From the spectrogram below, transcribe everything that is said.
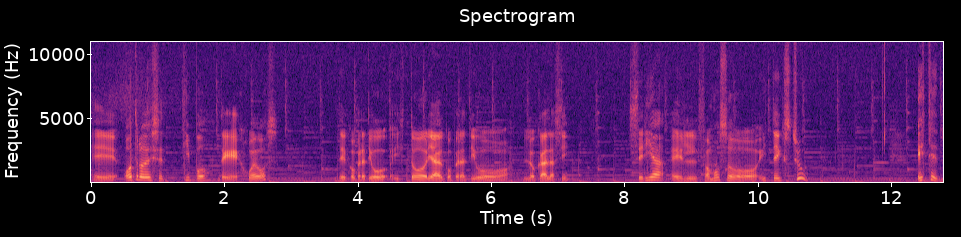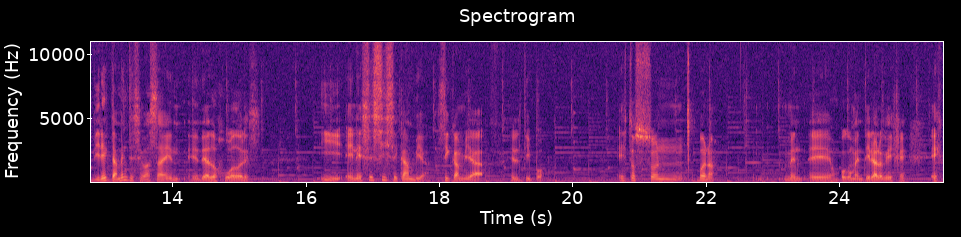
Eh, otro de ese tipo de juegos de cooperativo historia, cooperativo local así, sería el famoso It Takes Two. Este directamente se basa en eh, de dos jugadores. Y en ese sí se cambia, sí cambia el tipo. Estos son, bueno, es un poco mentira lo que dije. Es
